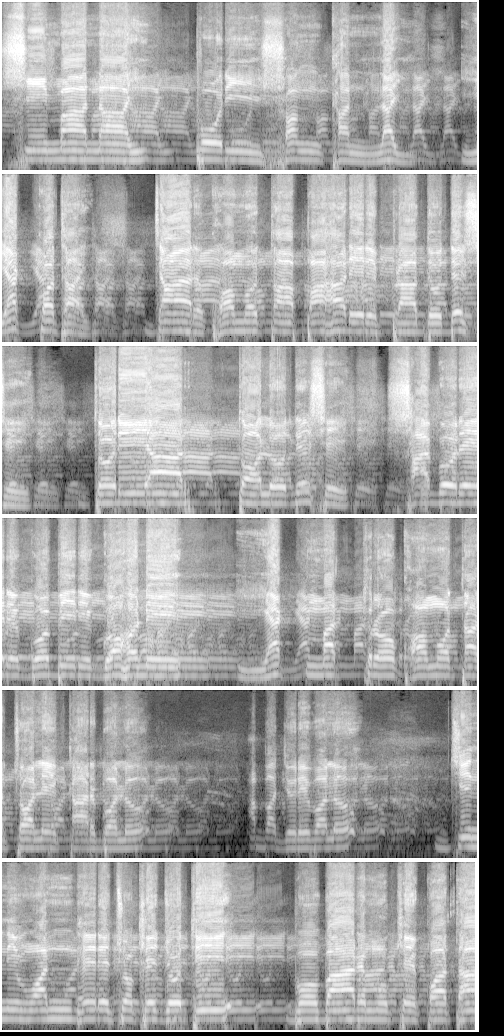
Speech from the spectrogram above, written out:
সীমা নাই, পরিসংখ্যান নাই। এক কথায়, যার ক্ষমতা পাহাড়ের প্রাদদেশে দরিয়ার তলদেশে, সাগরের গভীর গহনে একমাত্র ক্ষমতা চলে কার বলো? আব্বা, জোরে বলো। যিনি অন্ধের চোখে জ্যোতি, বোবার মুখে কথা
